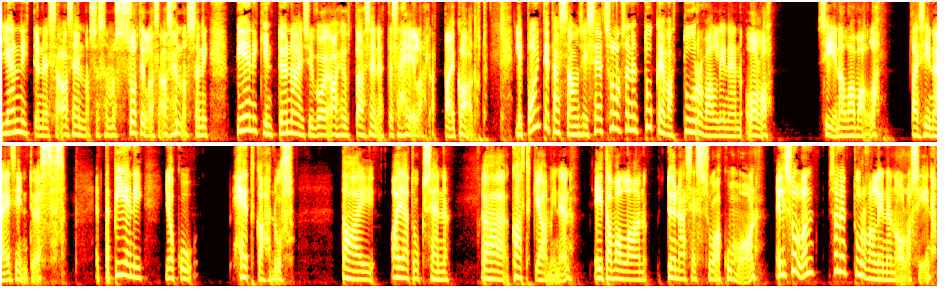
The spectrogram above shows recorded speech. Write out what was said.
jännittyneessä asennossa, semmoisessa sotilasasennossa, niin pienikin tönäisy voi aiheuttaa sen, että sä heilahdat tai kaadut. Eli pointti tässä on siis se, että sulla on sellainen tukeva, turvallinen olo siinä lavalla tai siinä esiintyessä. Että pieni joku hetkahdus tai ajatuksen ö, katkeaminen ei tavallaan tönäse sua kumoon. Eli sulla on sellainen turvallinen olo siinä.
